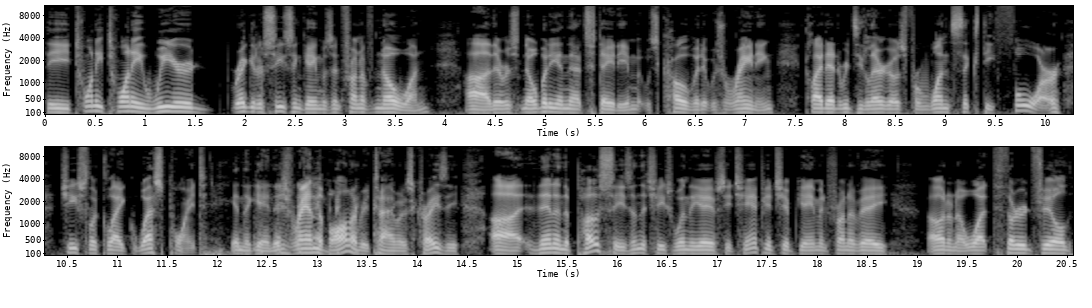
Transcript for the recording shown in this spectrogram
The 2020 weird regular season game was in front of no one. Uh, there was nobody in that stadium. It was COVID. It was raining. Clyde Edwards-Helaire goes for 164. Chiefs looked like West Point in the game. They just ran the ball every time. It was crazy. Uh, then in the postseason, the Chiefs win the AFC Championship game in front of a I don't know what third field,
